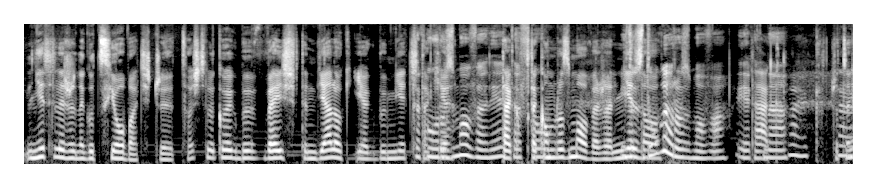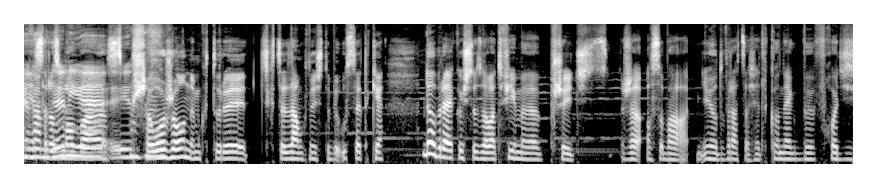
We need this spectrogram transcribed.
Nie tyle, że negocjować czy coś, tylko jakby wejść w ten dialog i jakby mieć Taką takie... rozmowę, nie? Tak, w taką rozmowę, że I to nie jest to... długa rozmowa, jak Tak. na... Tak, Że to tak. nie jest rozmowa z jest- przełożonym, który chce zamknąć tobie usta, takie, dobra, jakoś to załatwimy, przyjdź, że osoba nie odwraca się, tylko on jakby wchodzi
